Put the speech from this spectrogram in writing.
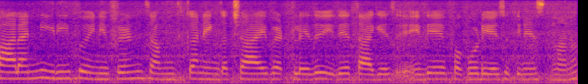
పాలన్నీ ఇరిగిపోయినాయి ఫ్రెండ్స్. అందుకని ఇంకా చాయ్ పెట్టలేదు. ఇదే తాగేసి ఇదే పకోడీ వేసి తినేస్తున్నాను.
